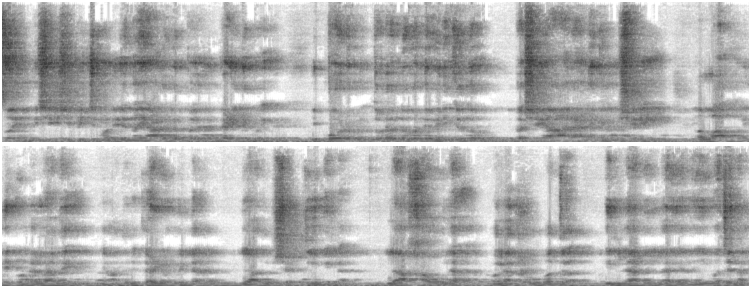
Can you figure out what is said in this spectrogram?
സ്വയം വിശേഷിപ്പിച്ചുകൊണ്ടിരുന്ന ആളുകൾ പലരും കഴിഞ്ഞുപോയി. ഇപ്പോഴും തുടർന്നുകൊണ്ടിരിക്കുന്നു പക്ഷെ ആരാണെങ്കിലും ശരി അള്ളാഹുവിനെ കൊണ്ടല്ലാതെ യാതൊരു കഴിവുമില്ല യാതൊരു ശക്തിയുമില്ല. വചനം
